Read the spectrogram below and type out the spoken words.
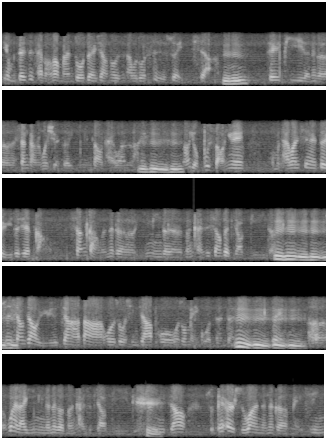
因为我们这次采访到蛮多对象，都是差不多四十岁以下。嗯哼，这一批的那个香港人会选择移民到台湾来。嗯嗯嗯，然后有不少，因为我们台湾现在对于这些港。香港的那个移民的门槛是相对比较低的，嗯嗯嗯嗯，就是相较于加拿大或者说新加坡或者说美国等等，嗯嗯对嗯呃外来移民的那个门槛是比较低，是你只要准备二十万的那个美金，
